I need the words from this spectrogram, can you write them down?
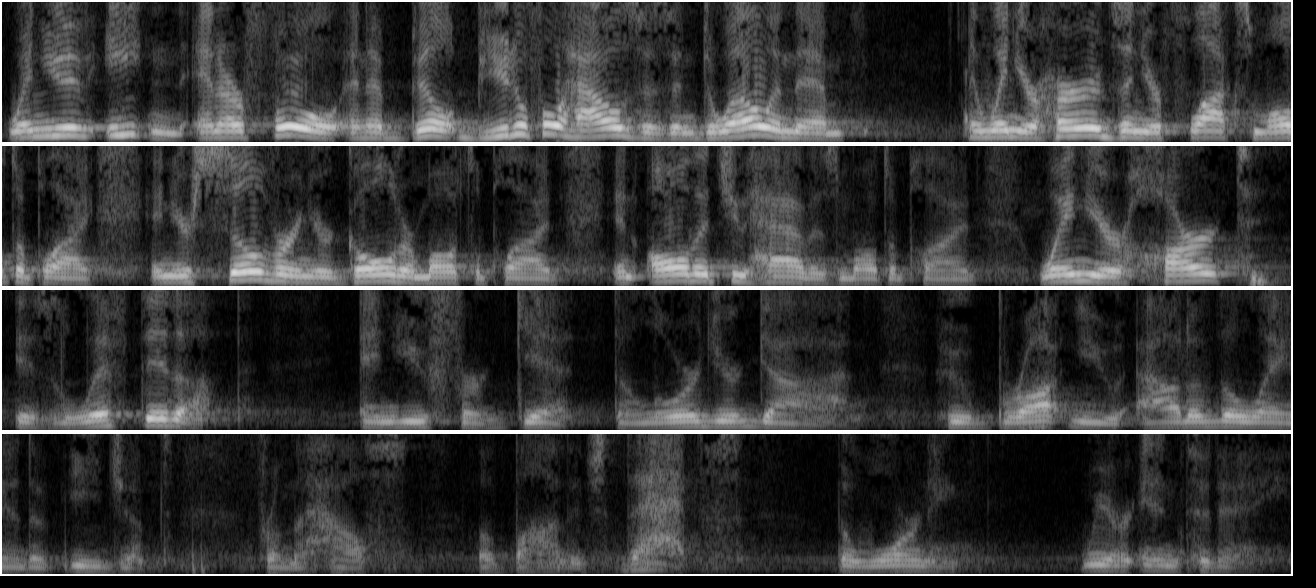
when you have eaten and are full and have built beautiful houses and dwell in them, and when your herds and your flocks multiply, and your silver and your gold are multiplied, and all that you have is multiplied, when your heart is lifted up, and you forget the Lord your God, who brought you out of the land of Egypt from the house of bondage. That's the warning we are in today.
